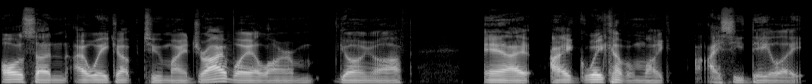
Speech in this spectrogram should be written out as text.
All of a sudden, I wake up to my driveway alarm going off and I I wake up I'm like I see daylight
